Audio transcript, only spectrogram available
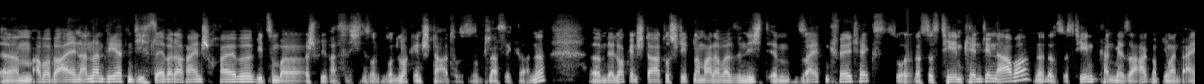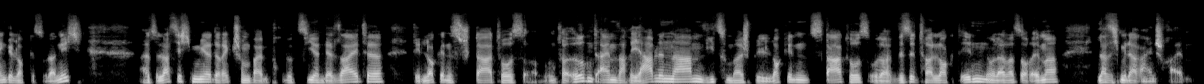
Ähm, aber bei allen anderen Werten, die ich selber da reinschreibe, wie zum Beispiel, was ich, so, so ein Login-Status, so ein Klassiker, ne? Ähm, der Login-Status steht normalerweise nicht im Seitenquelltext. So, das System kennt den aber. Ne? Das System kann mir sagen, ob jemand eingeloggt ist oder nicht. Also lasse ich mir direkt schon beim Produzieren der Seite den Login-Status unter irgendeinem variablen Namen, wie zum Beispiel Login-Status oder Visitor Logged In oder was auch immer, lasse ich mir da reinschreiben.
